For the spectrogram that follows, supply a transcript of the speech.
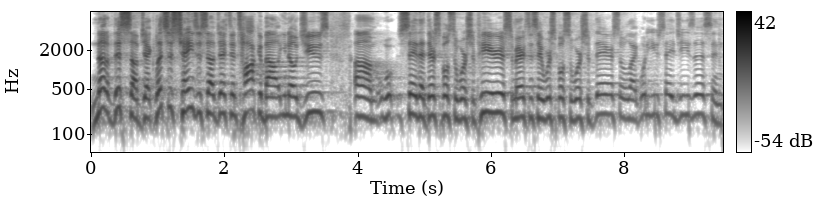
none of this subject. Let's just change the subject and talk about, you know, Jews um, say that they're supposed to worship here. Samaritans say we're supposed to worship there. So, like, what do you say, Jesus? And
